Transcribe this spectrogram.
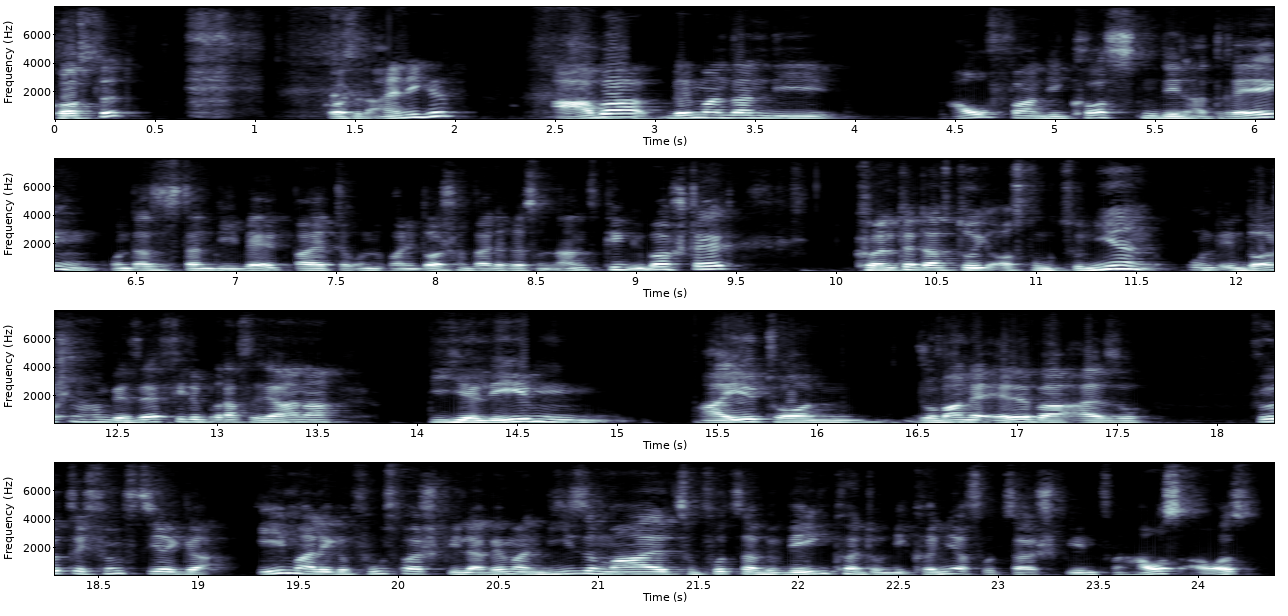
Kostet. Kostet einiges. Aber wenn man dann die Aufwand, die Kosten, den Erträgen und das ist dann die weltweite und vor allem die deutschlandweite Resonanz gegenüberstellt, könnte das durchaus funktionieren. Und in Deutschland haben wir sehr viele Brasilianer, die hier leben, Ailton, Giovanni Elba, also 40, 50-jährige ehemalige Fußballspieler, wenn man diese mal zum Futsal bewegen könnte, und die können ja Futsal spielen von Haus aus,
